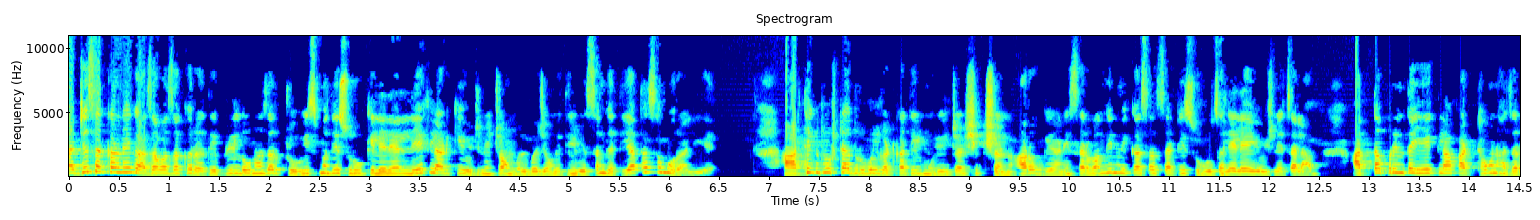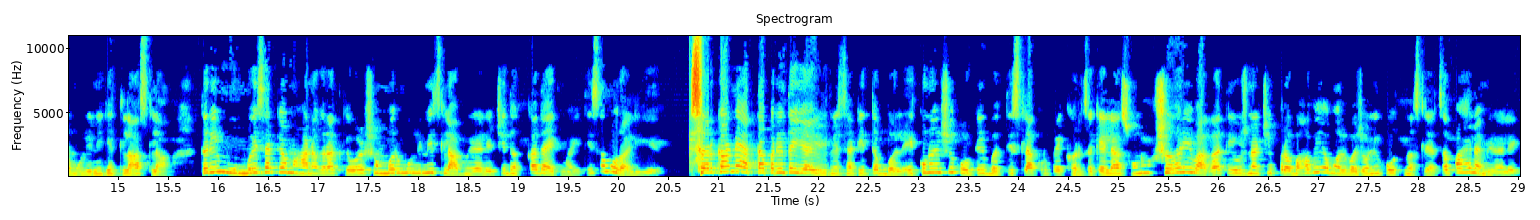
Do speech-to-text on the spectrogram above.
राज्य सरकारने गाजावाजा करत एप्रिल दोन हजार चोवीसमध्ये सुरू केलेल्या लेख लाडकी योजनेच्या अंमलबजावणीतील विसंगती आता समोर आली आहे. आर्थिकदृष्ट्या दुर्बल घटकातील मुलींच्या शिक्षण आरोग्य आणि सर्वांगीण विकासासाठी सुरू झालेल्या या योजनेचा लाभ आतापर्यंत एक लाख अठ्ठावन्न हजार मुलींनी घेतला असला तरी मुंबईसारख्या महानगरात केवळ शंभर मुलींनीच लाभ मिळाल्याची धक्कादायक माहिती समोर आली आहे. सरकारने आतापर्यंत या योजनेसाठी तब्बल एकोणऐंशी कोटी बत्तीस लाख रुपये खर्च केला असून शहरी भागात योजनाची प्रभावी अंमलबजावणी होत नसल्याचं पाहायला मिळाले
